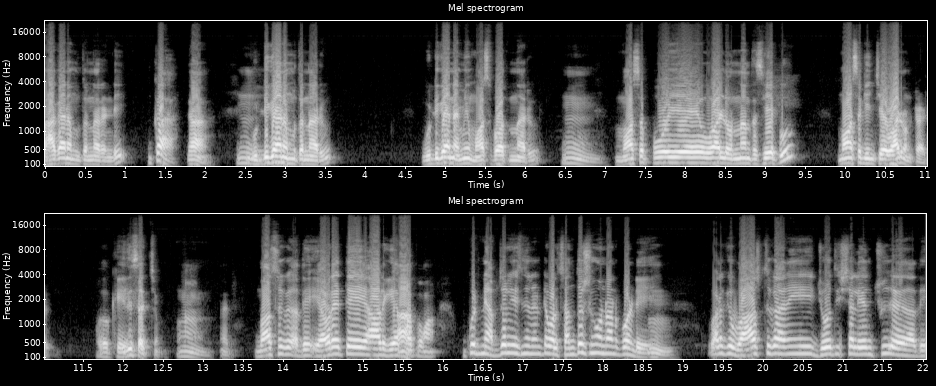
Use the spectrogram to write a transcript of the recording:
బాగా నమ్ముతున్నారండి. ఇంకా. గుడ్డిగా నమ్ముతున్నారు. గుడ్డిగా నమ్మి మోసపోతున్నారు. మోసపోయే వాళ్ళు ఉన్నంతసేపు మోసగించేవాడు ఉంటాడు. ఓకే. ఇది సత్యం. మాసు అదే ఎవరైతే వాళ్ళకి ఏ ఆ. పాపం ఇంకోటి నేను అబ్జర్వ్ చేసింది ఏంటంటే వాళ్ళు సంతోషంగా ఉన్నారు అనుకోండి. వాళ్ళకి వాస్తు కానీ జ్యోతిష్యాలు ఏం చూ అది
